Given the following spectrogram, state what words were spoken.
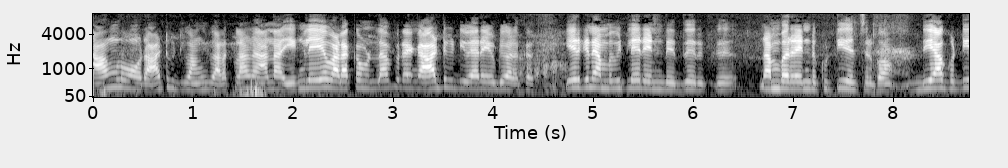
நாங்களும் ஒரு ஆட்டுக்குட்டி வாங்கி வளர்க்கலாம்னு ஆனால் எங்களையே வளர்க்க முடியல. அப்புறம் எங்கள் ஆட்டுக்குட்டி வேறு எப்படி வளர்க்குறது? ஏற்கனவே நம்ம வீட்டிலே ரெண்டு இது இருக்குது நம்ம ரெண்டு குட்டி வச்சுருக்கோம். தியா குட்டி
